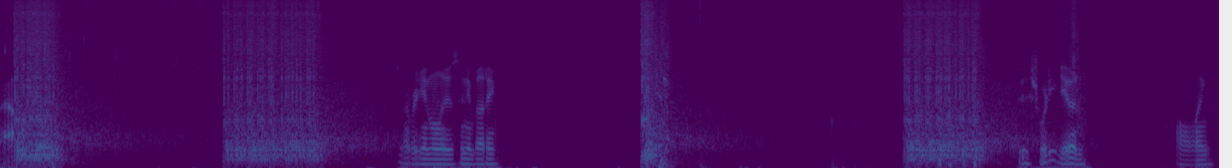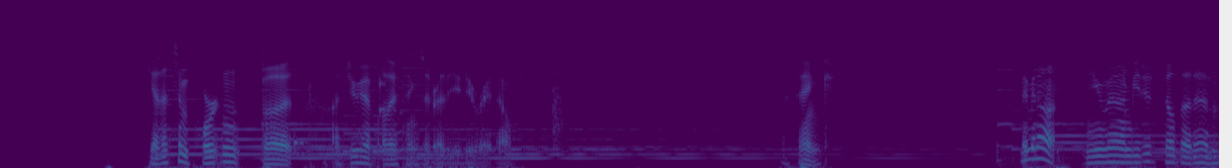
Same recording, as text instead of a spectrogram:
Wow. Are we gonna lose anybody? Boosh, what are you doing? Hauling. Yeah, that's important, but I do have other things I'd rather you do right now. I think. Maybe not. You um, you did fill that in.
